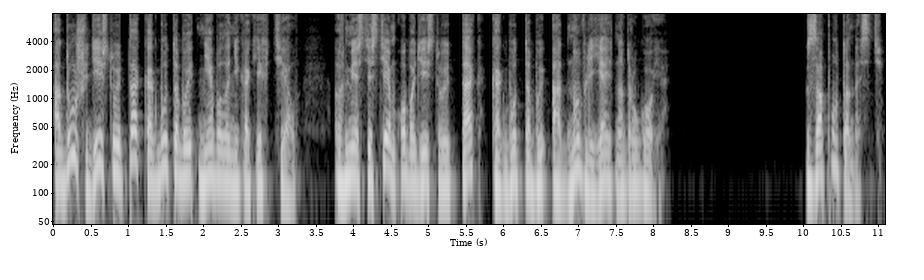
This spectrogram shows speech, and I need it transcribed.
а души действуют так, как будто бы не было никаких тел. Вместе с тем оба действуют так, как будто бы одно влияет на другое. Запутанность.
